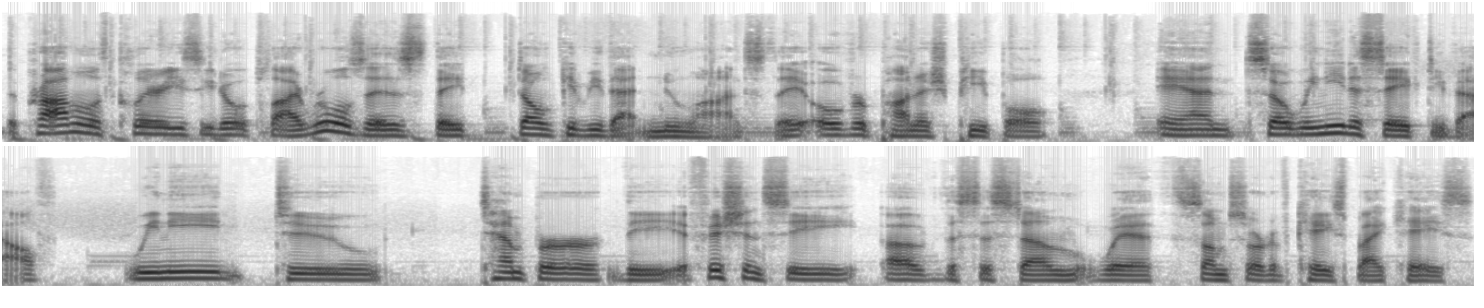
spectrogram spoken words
The problem with clear, easy to apply rules is they don't give you that nuance. They overpunish people. And so we need a safety valve. We need to temper the efficiency of the system with some sort of case by case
